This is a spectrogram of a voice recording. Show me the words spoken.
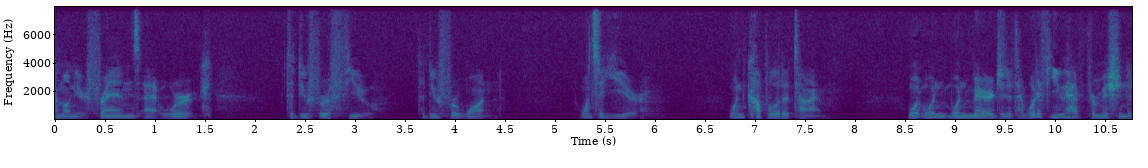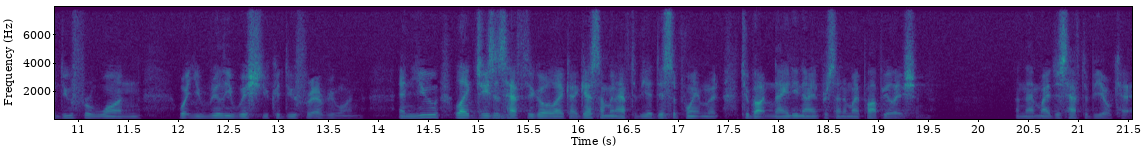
among your friends, at work, to do for a few, to do for one, once a year, one couple at a time, one, one, one marriage at a time? What if you have permission to do for one what you really wish you could do for everyone? And you, like Jesus, have to go, like, I guess I'm going to have to be a disappointment to about 99% of my population. And that might just have to be okay.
